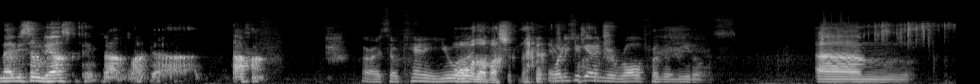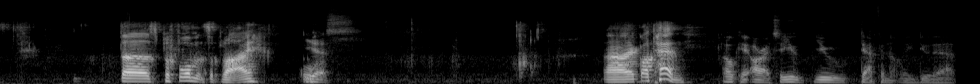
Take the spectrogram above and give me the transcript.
Maybe somebody else could pick it up, like uh, Daft All right, so Kenny, you. all Uh, of us should learn. what did you get on your roll for the needles? Um, does performance apply? Cool. Yes. Uh, I got ten. Okay. All right. So you you definitely do that.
